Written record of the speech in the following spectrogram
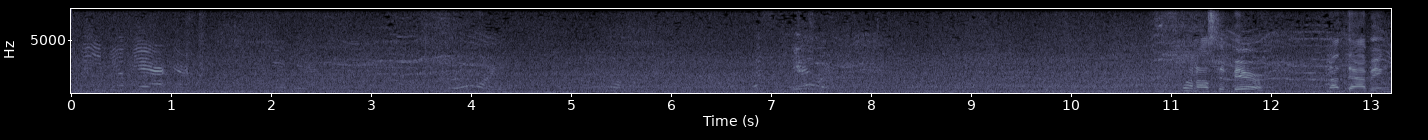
see, be a bear here. Be a bear. What's Austin Bear. Not dabbing.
